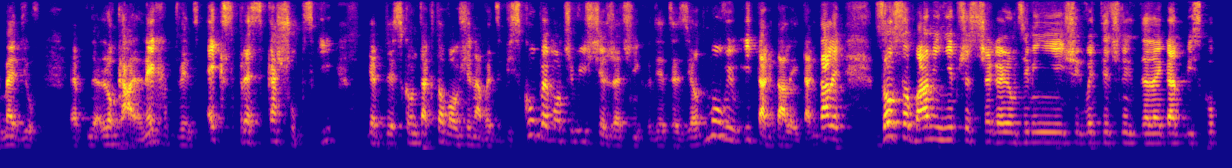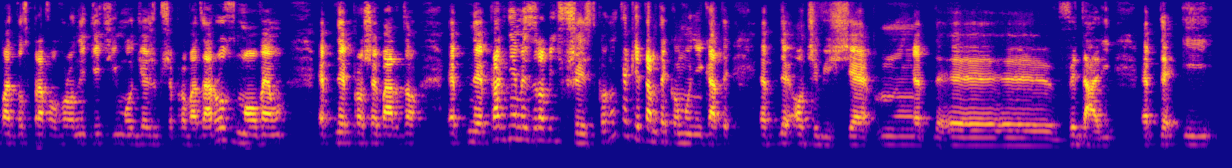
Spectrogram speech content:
mediów lokalnych, więc Ekspres Kaszubski skontaktował się nawet z biskupem oczywiście, rzecznik diecezji odmówił i tak dalej, i tak dalej. Z osobami nieprzestrzegającymi niniejszych wytycznych delegat biskupa do spraw ochrony dzieci i młodzieży przeprowadza rozmowę. E, Proszę bardzo, E, pragniemy zrobić wszystko. No takie tamte komunikaty e, oczywiście mm, e, wydali e, i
